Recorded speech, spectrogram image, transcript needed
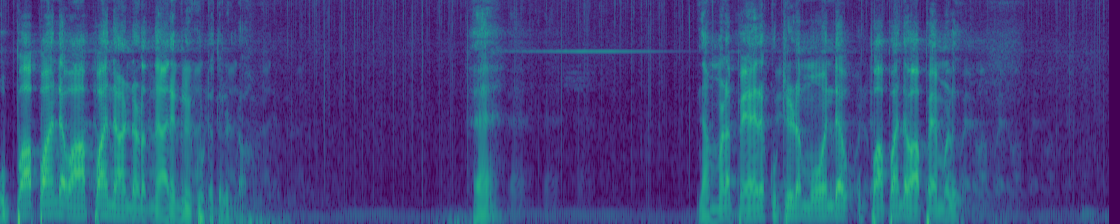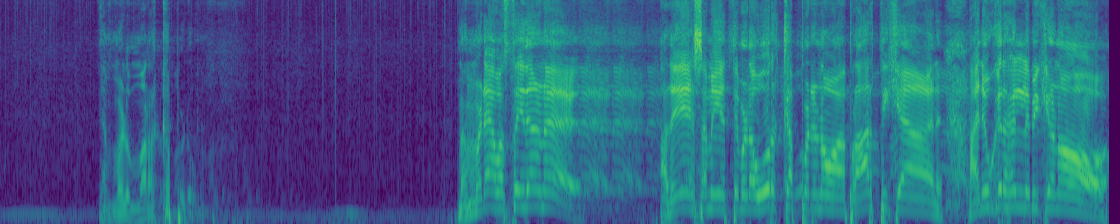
ഉപ്പാപ്പാന്റെ വാപ്പാന്റെ ആണ്ട് നടത്തുന്ന ആരെങ്കിലും കൂട്ടത്തിലുണ്ടോ? ഏ? നമ്മളെ പേരക്കുട്ടിയുടെ മോന്റെ ഉപ്പാപ്പാന്റെ വാപ്പ നമ്മൾ. നമ്മളും മറക്കപ്പെടും. നമ്മുടെ അവസ്ഥ ഇതാണ്. അതേ സമയത്ത് ഇവിടെ ഓർക്കപ്പെടണോ? പ്രാർത്ഥിക്കാൻ അനുഗ്രഹം ലഭിക്കണോ?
